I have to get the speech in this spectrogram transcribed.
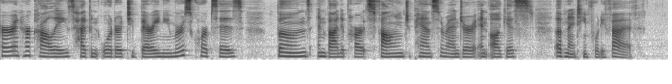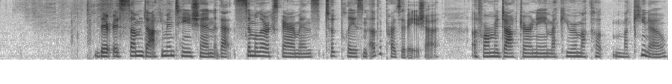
her and her colleagues had been ordered to bury numerous corpses, bones, and body parts following Japan's surrender in August of 1945. There is some documentation that similar experiments took place in other parts of Asia, a former doctor named Akira Makino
